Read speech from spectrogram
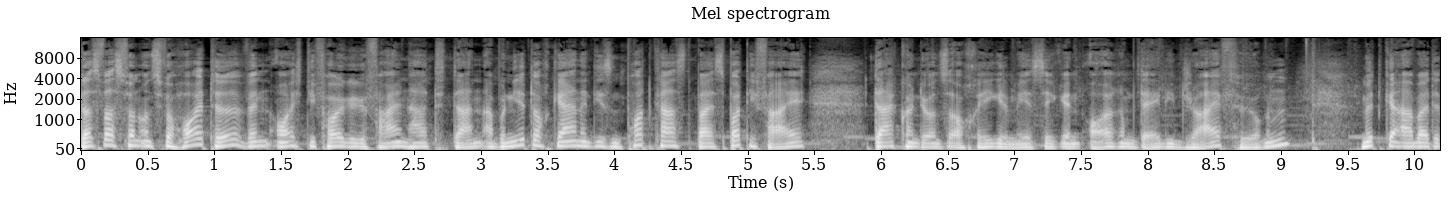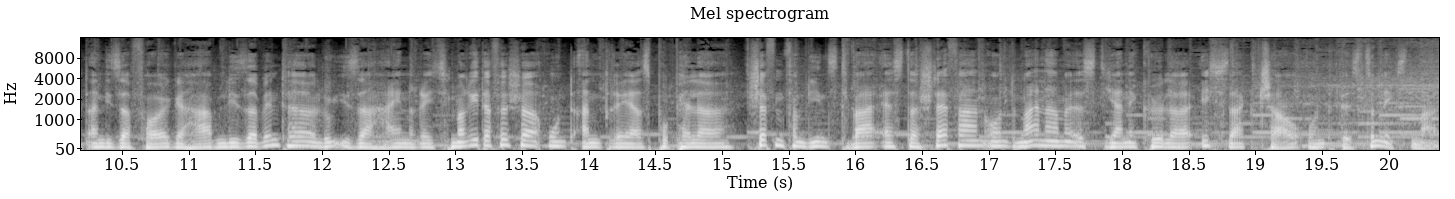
Das war's von uns für heute. Wenn euch die Folge gefallen hat, dann abonniert doch gerne diesen Podcast bei Spotify. Da könnt ihr uns auch regelmäßig in eurem Daily Drive hören. Mitgearbeitet an dieser Folge haben Lisa Winter, Luisa Heinrich, Marita Fischer und Andreas Propeller. Chefin vom Dienst war Esther Stephan und mein Name ist Janne Köhler. Ich sag ciao und bis zum nächsten Mal.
